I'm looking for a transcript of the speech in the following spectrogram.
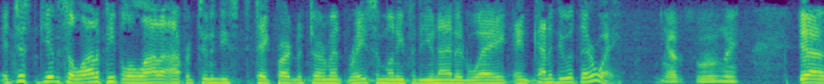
It just gives a lot of people a lot of opportunities to take part in a tournament, raise some money for the United Way, and kind of do it their way. Absolutely. Yeah,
